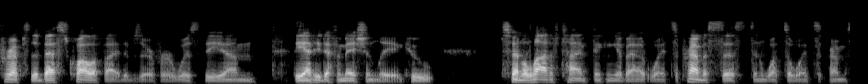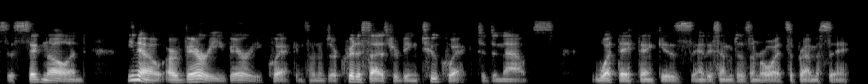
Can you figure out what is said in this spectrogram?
perhaps the best qualified observer was the um, the Anti Defamation League, who spent a lot of time thinking about white supremacists and what's a white supremacist signal, and you know, are very very quick, and sometimes are criticized for being too quick to denounce what they think is anti-Semitism or white supremacy.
